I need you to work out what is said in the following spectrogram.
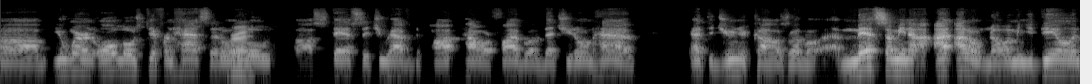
um, you're wearing all those different hats that all right. those uh, staffs that you have at the Power Five level that you don't have at the junior college level. Uh, myths, I mean, I, I don't know. I mean, you're dealing,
